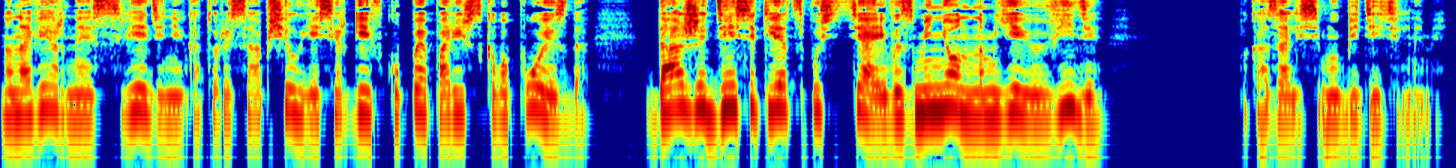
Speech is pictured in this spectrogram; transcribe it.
но, наверное, сведения, которые сообщил ей Сергей в купе парижского поезда, даже десять лет спустя и в измененном ею виде, показались им убедительными.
